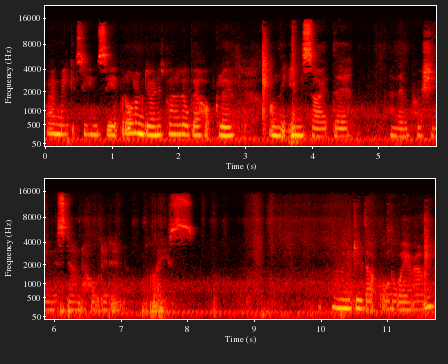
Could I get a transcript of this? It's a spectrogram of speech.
Try and make it so you can see it, but all I'm doing is putting a little bit of hot glue on the inside there and then pushing this down to hold it in place. I'm going to do that all the way around.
